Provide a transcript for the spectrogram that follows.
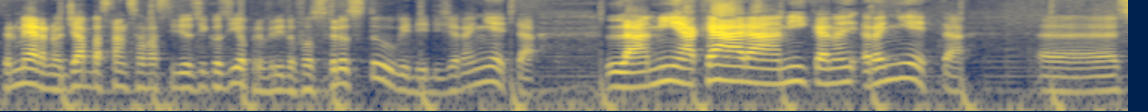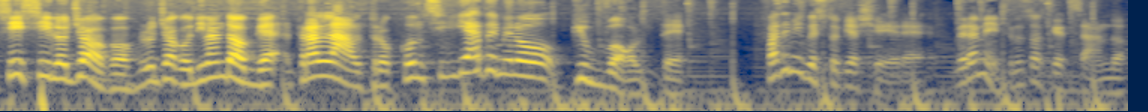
per me erano già abbastanza fastidiosi così. Ho preferito fossero stupidi, dice Ragnetta. La mia cara amica Ragnetta. Uh, sì, sì, lo gioco, lo gioco. Divan Dog, tra l'altro, consigliatemelo più volte. Fatemi questo piacere, veramente, non sto scherzando.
